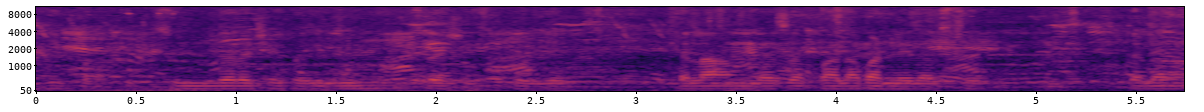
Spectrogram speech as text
ही सुंदर अशी होळी उंच अशी होळी त्याला आंब्याचा पाला बांधलेला असतो. त्याला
